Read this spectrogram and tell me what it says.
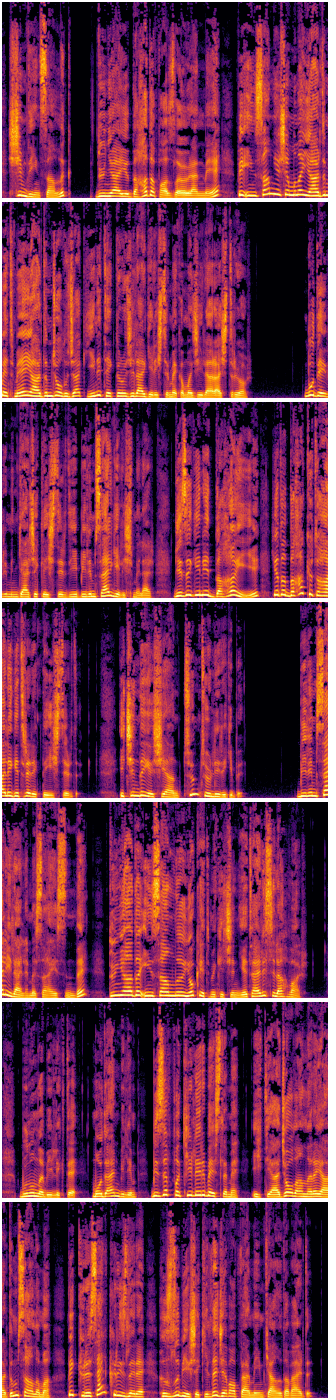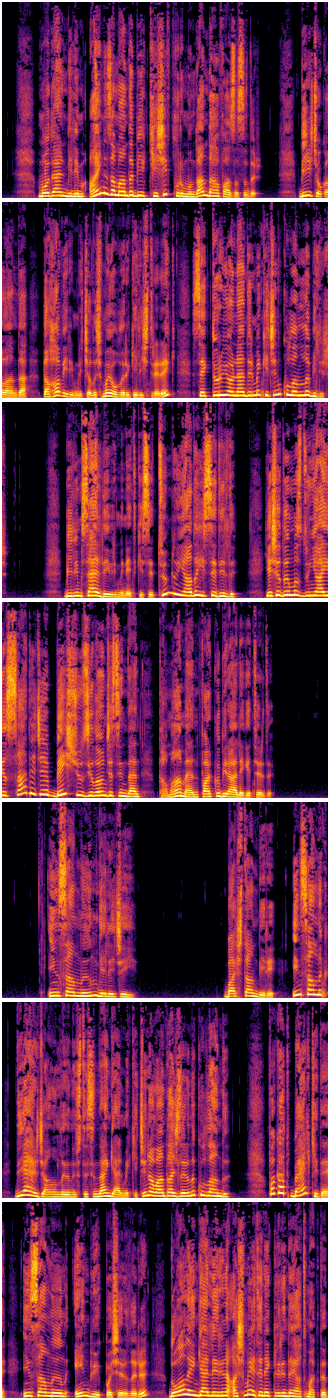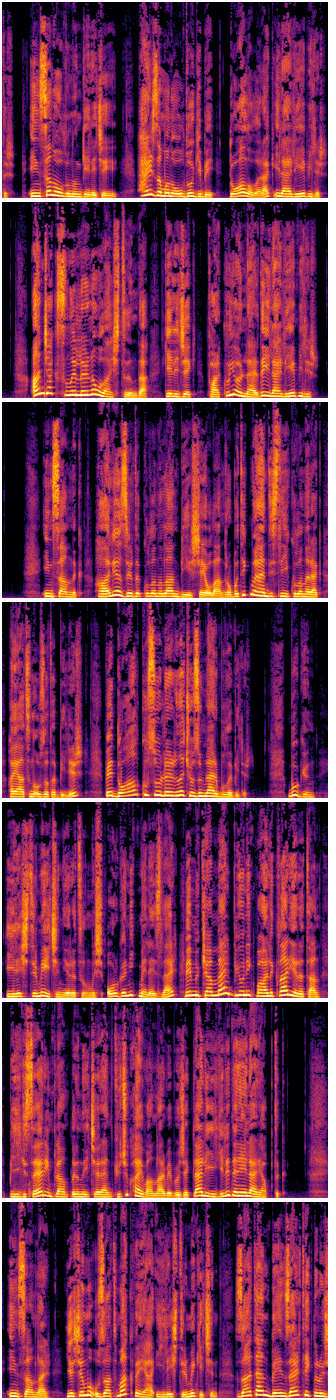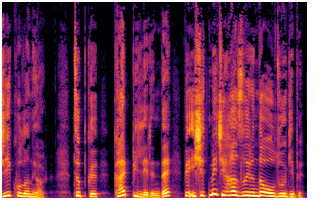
Şimdi insanlık dünyayı daha da fazla öğrenmeye ve insan yaşamına yardım etmeye yardımcı olacak yeni teknolojiler geliştirmek amacıyla araştırıyor. Bu devrimin gerçekleştirdiği bilimsel gelişmeler gezegeni daha iyi ya da daha kötü hale getirerek değiştirdi. İçinde yaşayan tüm türleri gibi. Bilimsel ilerleme sayesinde dünyada insanlığı yok etmek için yeterli silah var. Bununla birlikte modern bilim bize fakirleri besleme, ihtiyacı olanlara yardım sağlama ve küresel krizlere hızlı bir şekilde cevap verme imkanı da verdi. Modern bilim aynı zamanda bir keşif kurumundan daha fazlasıdır. Birçok alanda daha verimli çalışma yolları geliştirerek sektörü yönlendirmek için kullanılabilir. Bilimsel devrimin etkisi tüm dünyada hissedildi. Yaşadığımız dünyayı sadece 500 yıl öncesinden tamamen farklı bir hale getirdi. İnsanlığın geleceği. Baştan beri insanlık diğer canlıların üstesinden gelmek için avantajlarını kullandı. Fakat belki de insanlığın en büyük başarıları doğal engellerini aşma yeteneklerinde yatmaktadır. İnsanoğlunun geleceği her zaman olduğu gibi doğal olarak ilerleyebilir. Ancak sınırlarına ulaştığında gelecek farklı yönlerde ilerleyebilir. İnsanlık hali hazırda kullanılan bir şey olan robotik mühendisliği kullanarak hayatını uzatabilir ve doğal kusurlarına çözümler bulabilir. Bugün iyileştirme için yaratılmış organik melezler ve mükemmel biyonik varlıklar yaratan bilgisayar implantlarını içeren küçük hayvanlar ve böceklerle ilgili deneyler yaptık. İnsanlar yaşamı uzatmak veya iyileştirmek için zaten benzer teknolojiyi kullanıyor. Tıpkı kalp pillerinde ve işitme cihazlarında olduğu gibi.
